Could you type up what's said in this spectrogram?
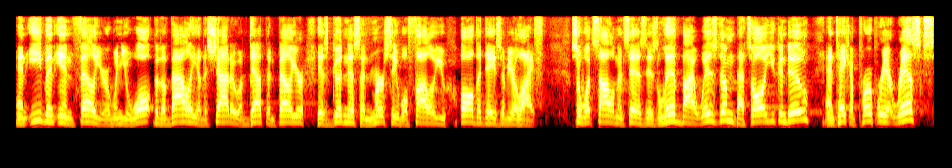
And even in failure, when you walk through the valley of the shadow of death and failure, his goodness and mercy will follow you all the days of your life. So what Solomon says is live by wisdom. That's all you can do and take appropriate risks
